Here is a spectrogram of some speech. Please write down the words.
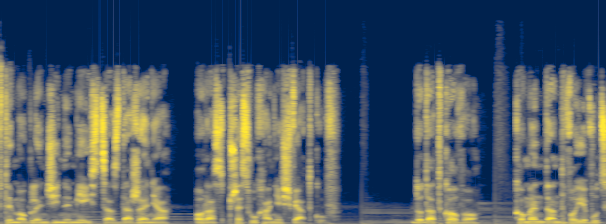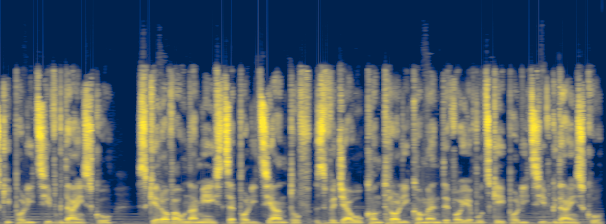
w tym oględziny miejsca zdarzenia oraz przesłuchanie świadków. Dodatkowo, komendant wojewódzki policji w Gdańsku skierował na miejsce policjantów z Wydziału Kontroli Komendy Wojewódzkiej Policji w Gdańsku,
